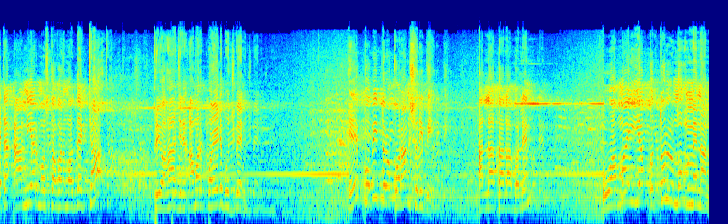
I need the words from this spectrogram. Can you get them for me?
এটা আমি আর মোস্তফার মধ্যে একটা প্রিয় হাজির আমার পয়েন্ট বুঝবেন। এই পবিত্র কোরআন শরীফে আল্লাহ তালা বলেন ওয়ামাইয়াকুল মুমিনান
